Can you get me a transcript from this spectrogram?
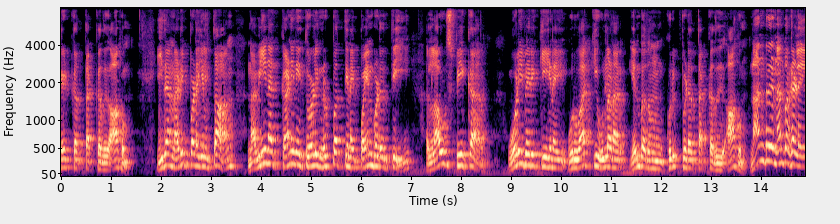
கேட்கத்தக்கது ஆகும். இதன் அடிப்படையில் தான் நவீன கணினி தொழில்நுட்பத்தினை பயன்படுத்தி லவுட் ஸ்பீக்கர் ஒளிபெருக்கியினை உருவாக்கி உள்ளனர் என்பதும் குறிப்பிடத்தக்கது ஆகும். நன்று நண்பர்களே!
